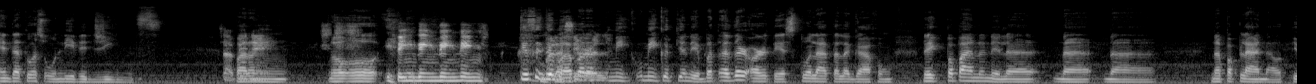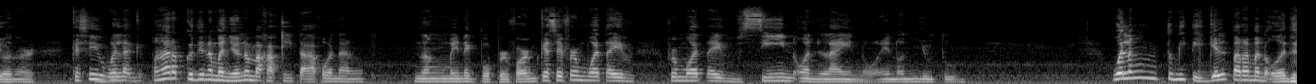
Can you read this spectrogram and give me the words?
and that was only the jeans. Sabi na eh. Parang, oo. Ding, ding, ding, ding. Kasi di ba, si parang Earl. umi- umikot yun eh. But other artists, wala talaga akong, like, paano nila na, na, napaplan out yun or, kasi wala, pangarap ko din naman yun na makakita ako ng, ng may nagpo-perform. Kasi from what I've, from what I've seen online, no, and on YouTube, walang tumitigil para manood.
